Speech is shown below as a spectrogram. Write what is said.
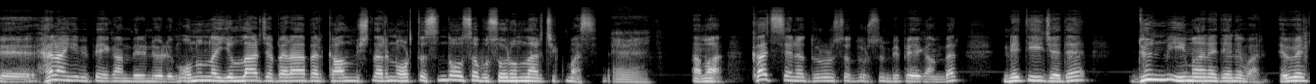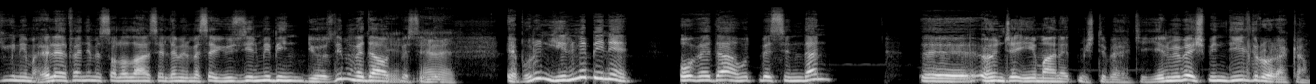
e, herhangi bir peygamberin ölümü onunla yıllarca beraber kalmışların ortasında olsa bu sorunlar çıkmaz. Evet. Ama kaç sene durursa dursun bir peygamber neticede Dün iman edeni var. Evvelki gün iman. Hele Efendimiz sallallahu aleyhi ve sellemin mesela 120 bin diyoruz değil mi veda hutbesinde? Evet. E bunun 20 bini o veda hutbesinden e, önce iman etmişti belki. 25 bin değildir o rakam.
